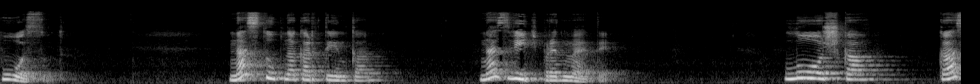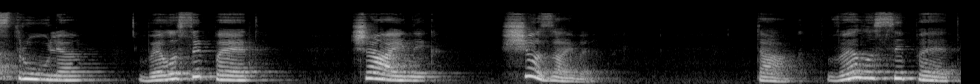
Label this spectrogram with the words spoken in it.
посуд. Наступна картинка. Назвіть предмети. Ложка, каструля, велосипед, чайник. Що зайве? Так, велосипед.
